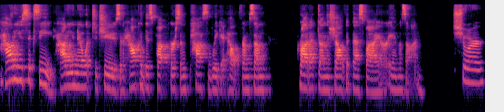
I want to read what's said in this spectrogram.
How do you succeed? How do you know what to choose? And how could this person possibly get help from some product on the shelf at Best Buy or Amazon? Sure.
